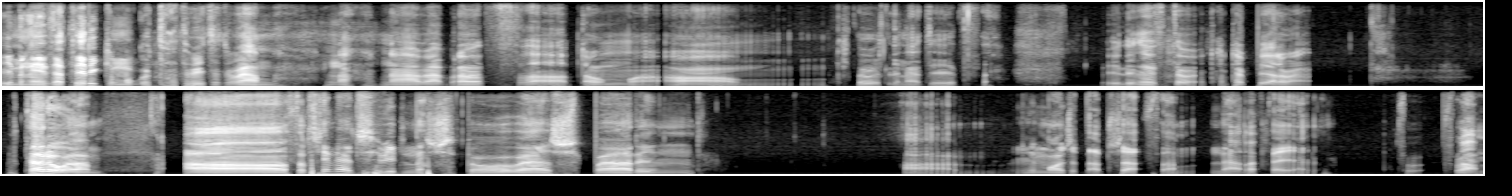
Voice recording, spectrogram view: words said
именно эзотерики могут ответить вам на, на вопрос о том, э, стоит ли надеяться или не стоит. Это первое. Второе. А, совершенно очевидно, что ваш парень а, не может общаться на расстоянии с, с вами.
